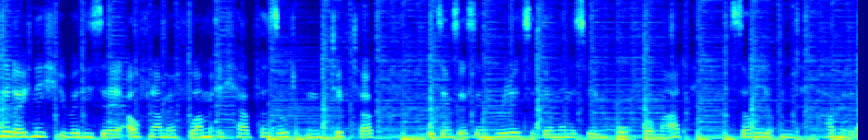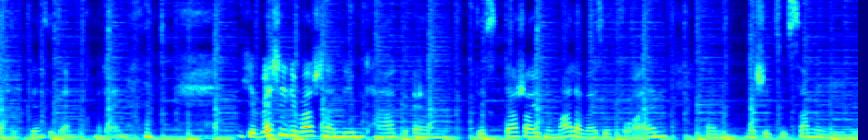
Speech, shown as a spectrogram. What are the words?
Wundert euch nicht über diese Aufnahmeform. Ich habe versucht, einen TikTok bzw. ein Reel zu filmen, deswegen Hochformat. Sorry und habe mir gedacht, ich blende jetzt einfach mit ein. Ich habe Wäsche gewaschen an dem Tag. Ähm, das, da schaue ich normalerweise vor allem beim Wäsche zusammenlegen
